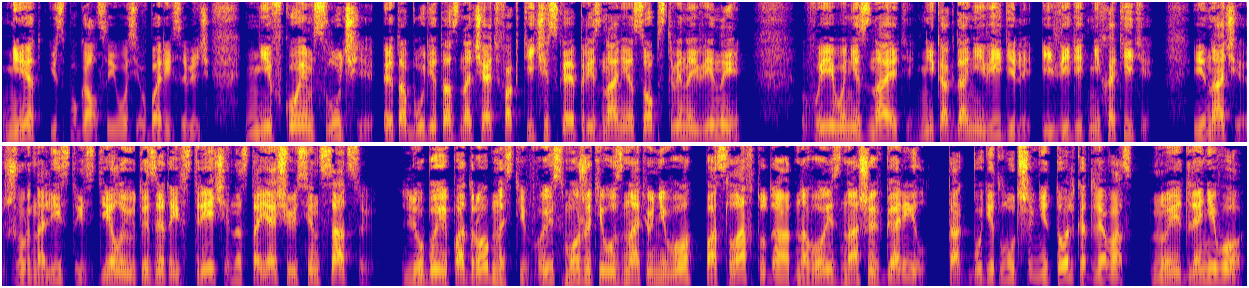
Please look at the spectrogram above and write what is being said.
Нет, испугался Иосиф Борисович, ни в коем случае. Это будет означать фактическое признание собственной вины. Вы его не знаете, никогда не видели и видеть не хотите. Иначе журналисты сделают из этой встречи настоящую сенсацию. Любые подробности вы сможете узнать у него, послав туда одного из наших горил. Так будет лучше не только для вас, но и для него.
